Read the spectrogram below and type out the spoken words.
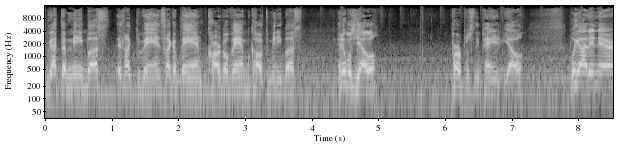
We got the minibus. It's like the van. It's like a van, cargo van. We call it the minibus, and it was yellow, purposely painted yellow. We got in there,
